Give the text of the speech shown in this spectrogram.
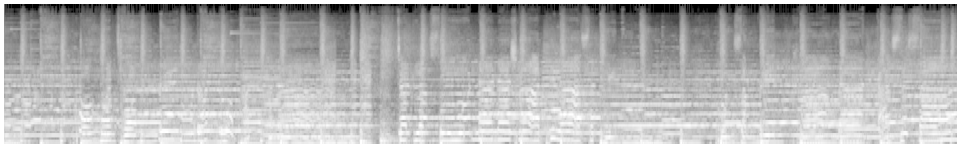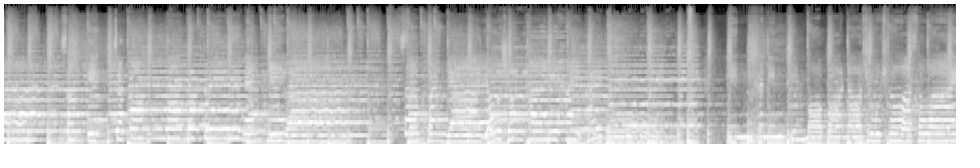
ล จัดหลักสูตรนานาชาติพิลาสถิตผลสำริดทางด้านการศึกษาสร้างกิจกรรมงานดนตรีเน้นกีฬาเสริมปัญญาเยาวชนไทยให้ไพบูรอินทนินถิ่นมอปนชูช่อสวัย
